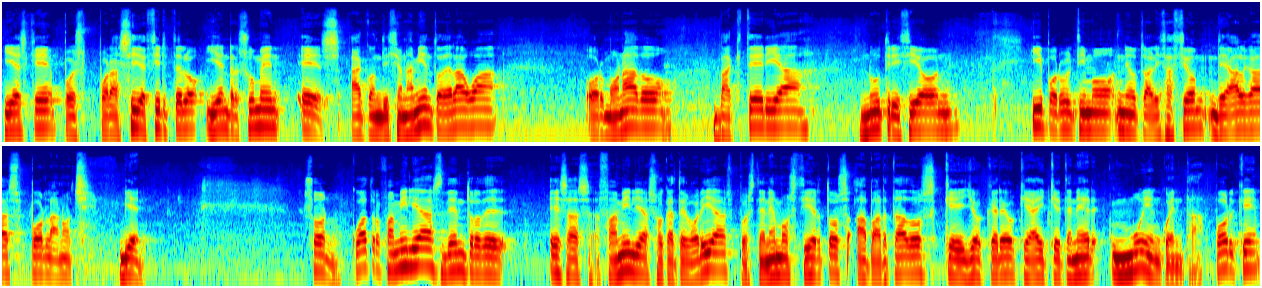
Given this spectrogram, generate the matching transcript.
Y es que, pues por así decírtelo, y en resumen, es acondicionamiento del agua, hormonado, bacteria, nutrición y por último neutralización de algas por la noche. Bien, son cuatro familias dentro de esas familias o categorías, pues tenemos ciertos apartados que yo creo que hay que tener muy en cuenta, porque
